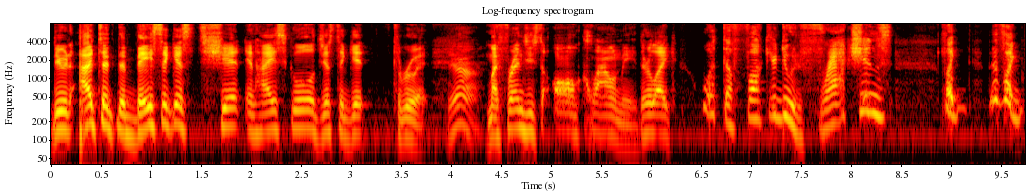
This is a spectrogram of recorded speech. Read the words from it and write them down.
dude, I took the basicest shit in high school just to get through it. Yeah. My friends used to all clown me. They're like, "What the fuck? You're doing fractions? Like that's like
